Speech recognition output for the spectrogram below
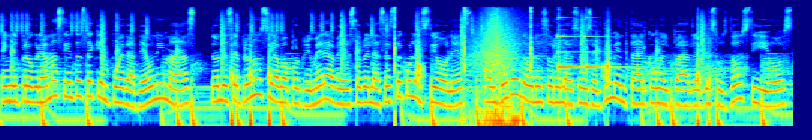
en el programa Siéntese quien pueda de Unimás, donde se pronunciaba por primera vez sobre las especulaciones alrededor de su relación sentimental con el padre de sus dos hijos,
